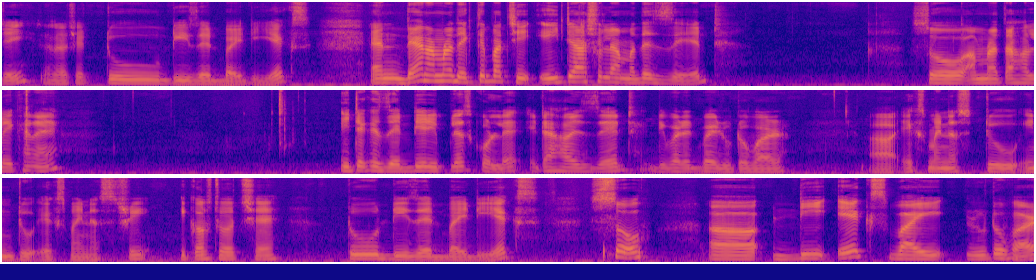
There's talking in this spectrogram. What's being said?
যাই, তাহলে হচ্ছে two dz by dx and then আমরা দেখতে পাচ্ছি এইটা আসলে আমাদের জেড সো আমরা তাহলে এখানে এটাকে জেড দিয়ে রিপ্লেস করলে এটা হয় z divided by root over x minus two into x minus three equals two হচ্ছে two dz by dx so dx by root over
